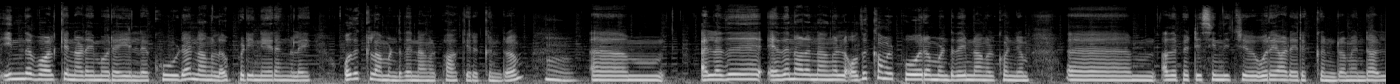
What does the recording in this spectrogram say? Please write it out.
இந்த வாழ்க்கை நடைமுறையில் கூட நாங்கள் எப்படி நேரங்களை ஒதுக்கலாம் என்றதை நாங்கள் பார்க்க இருக்கின்றோம் அல்லது எதனால் நாங்கள் ஒதுக்காமல் போகிறோம்ன்றதையும் நாங்கள் கொஞ்சம் அதை பற்றி சிந்தித்து உரையாட இருக்கின்றோம் என்றால்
